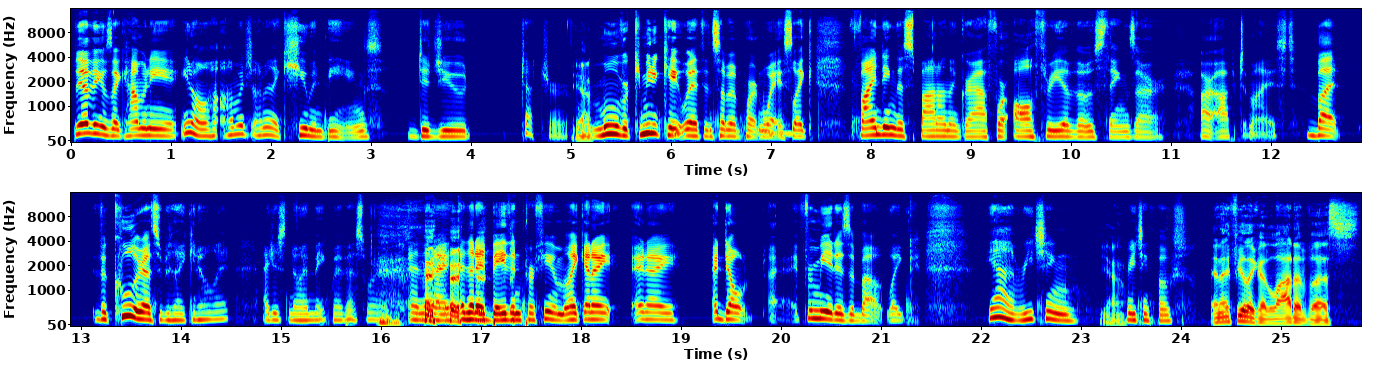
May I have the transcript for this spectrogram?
But the other thing is like how many, you know, how, much, how many like human beings did you touch or, Yeah. or move or communicate with in some important ways? Like finding the spot on the graph where all three of those things are are optimized. But the cooler answer would be like, you know what? I just know I make my best work, and then I and then I bathe in perfume. Like, and I and I I don't. I, for me, it is about like, yeah, reaching Yeah. reaching folks. And I feel like a lot of us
